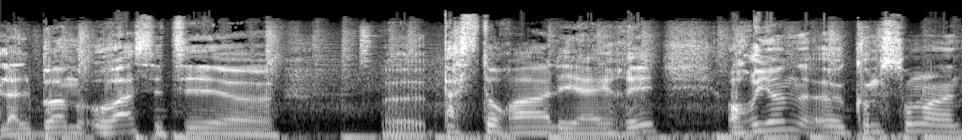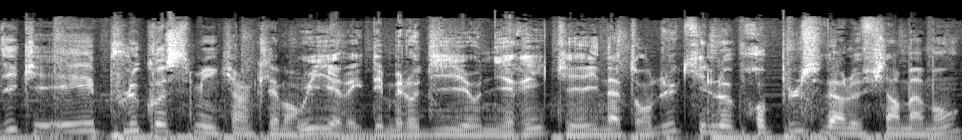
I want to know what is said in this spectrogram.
l'album Oa c'était euh, euh, pastoral et aéré. Orion, euh, comme son nom l'indique, est plus cosmique, hein, Clément. Oui, avec des mélodies oniriques et inattendues qui le propulsent vers le firmament.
